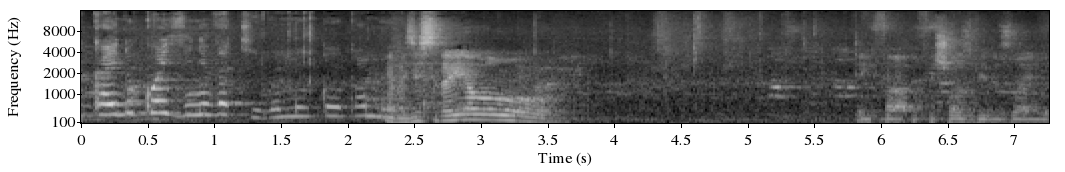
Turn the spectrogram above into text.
Tá caindo coisinhas aqui. Vamos colocar É, muito. mas esse daí é o. Tem que falar pra fechar os vidros lá ainda.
